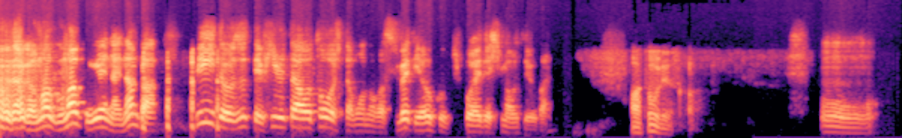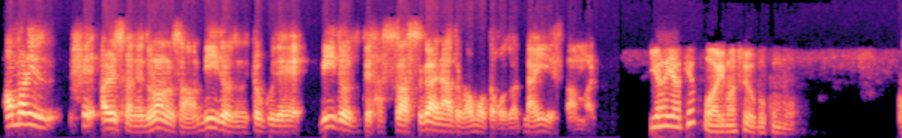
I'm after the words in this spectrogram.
なんかうまくうまく言えない。なんかビートルズってフィルターを通したものが全てよく聞こえてしまうというかね。あ、そうですか。うん。あんまりあれですかね、ドナルドさん、ビートルズの曲で、ビートルズってささすがやなとか思ったことないですか、あんまり？いやいや、結構ありますよ、僕も。う。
